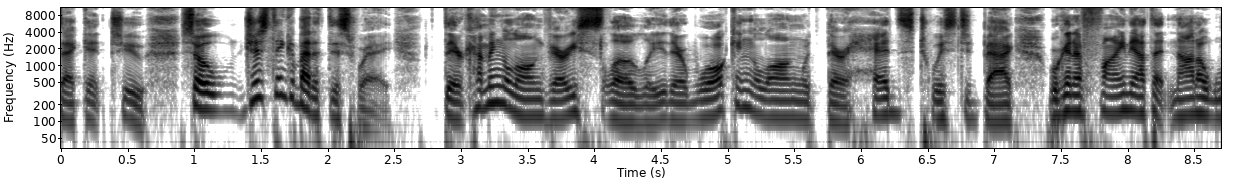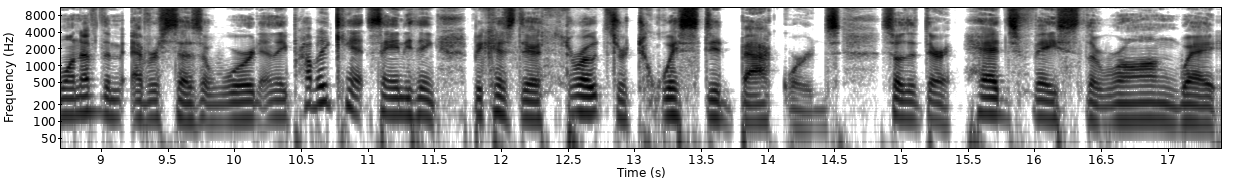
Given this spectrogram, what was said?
second, too. So just think about it this way they're coming along very slowly. They're walking along with their heads twisted back. We're going to find out that not a one of them ever says a word, and they probably can't say anything because their throats are twisted backwards so that their heads face the wrong way.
